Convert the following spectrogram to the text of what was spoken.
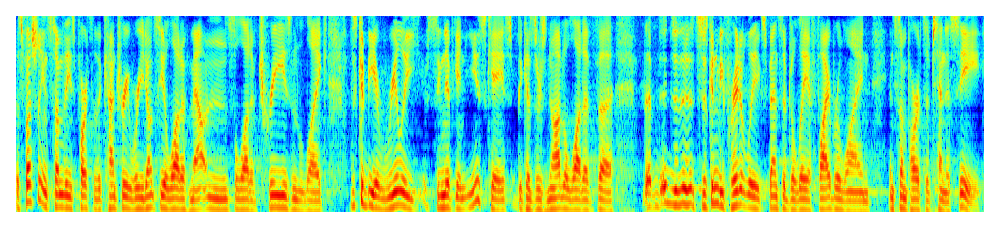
especially in some of these parts of the country where you don't see a lot of mountains, a lot of trees and the like. This could be a really significant use case because there's not a lot of uh, it's just going to be prohibitively expensive to lay a fiber line in some parts of Tennessee.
